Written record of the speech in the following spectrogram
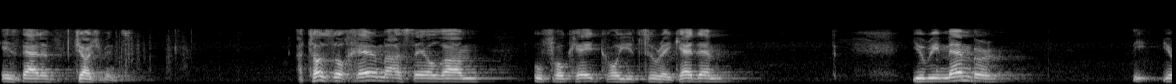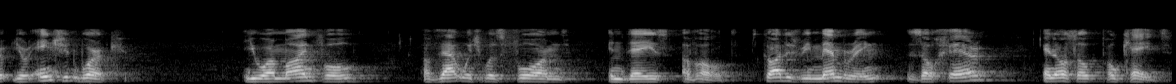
is that of judgment. Atozocher olam ufoked kol kedem. You remember the, your, your ancient work, you are mindful of that which was formed in days of old. God is remembering Zocher and also Poked.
